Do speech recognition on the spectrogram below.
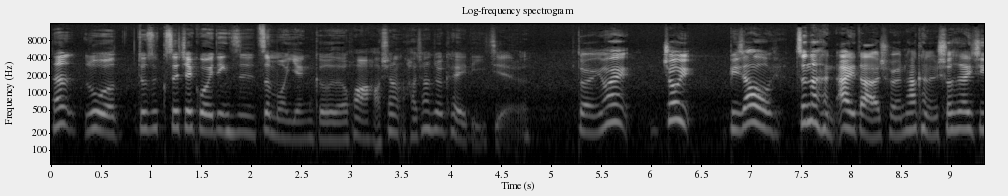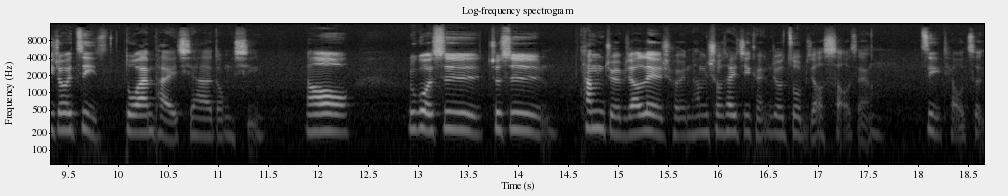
但如果就是这些规定是这么严格的话，好像好像就可以理解了。对，因为就比较真的很爱打的球员，他可能休赛季就会自己多安排其他的东西。然后，如果是就是他们觉得比较累的球员，他们休赛季可能就做比较少，这样自己调整。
